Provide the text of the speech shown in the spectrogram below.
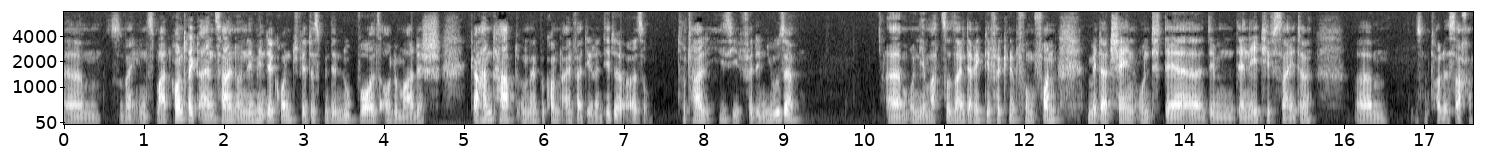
ähm, sozusagen in Smart Contract einzahlen und im Hintergrund wird es mit den Loop Walls automatisch gehandhabt und man bekommt einfach die Rendite. Also total easy für den User. Ähm, und ihr macht sozusagen direkt die Verknüpfung von MetaChain und der, dem, der Native-Seite. Ähm, ist eine tolle Sache.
